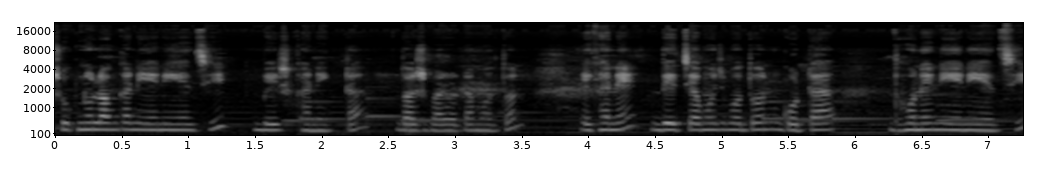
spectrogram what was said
শুকনো লঙ্কা নিয়ে নিয়েছি বেশ খানিকটা, দশ বারোটা মতন। এখানে দেড় চামচ মতন গোটা ধনে নিয়ে নিয়েছি,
